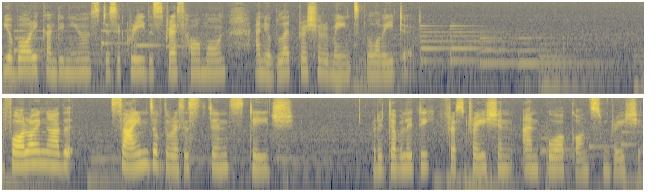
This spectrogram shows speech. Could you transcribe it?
Your body continues to secrete the stress hormone and your blood pressure remains elevated. The following are the signs of the resistance stage irritability, frustration, and poor concentration.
